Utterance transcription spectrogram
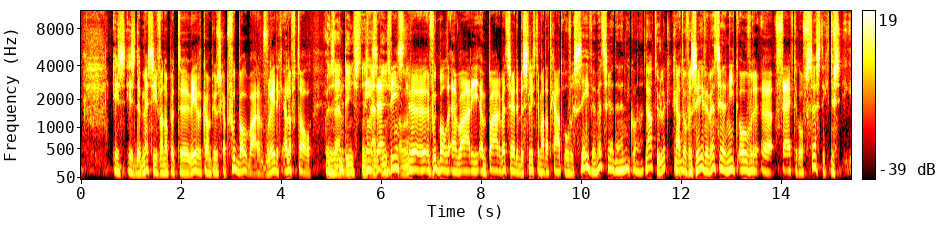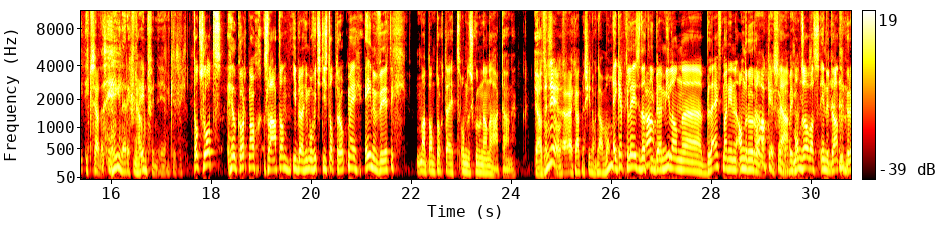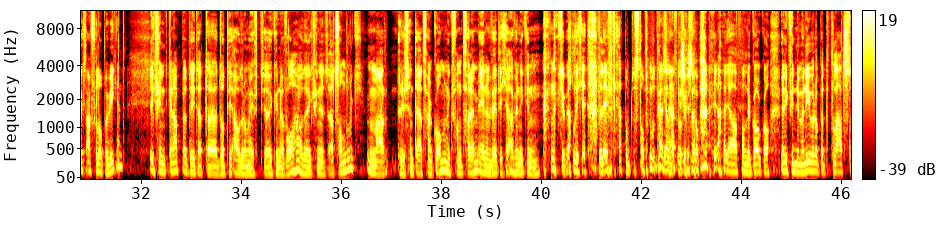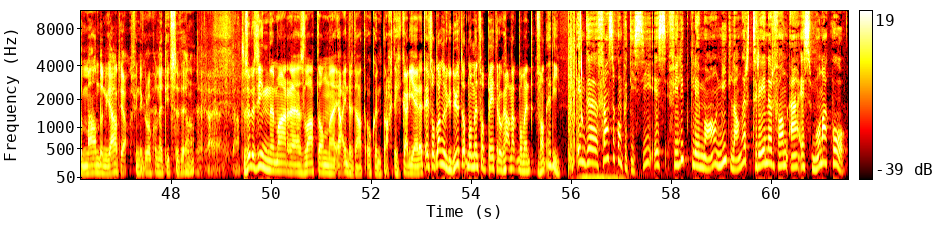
is, is de Messi van op het eh, wereldkampioenschap voetbal, waar een volledig elftal In zijn dienst. in zijn dienst eh, voetbalde en waar hij een paar wedstrijden besliste. Maar dat gaat over zeven wedstrijden, hè, Nicola? Ja, tuurlijk. Het gaat over zeven wedstrijden, niet over eh 50 of 60. Dus ik, ik zou dat heel erg vreemd vinden, eerlijk gezegd. Tot slot, heel kort nog, Zlatan Ibrahimovic, die stopt er ook mee. 41, maar dan toch tijd om de schoenen aan de haak te hangen. Ja, dat is Nee, hij gaat misschien nog naar Mond. Ik heb gelezen dat Ah, hij oké. bij Milan eh, blijft, maar in een andere rol. Ah, sorry, ja, dat Monza was inderdaad een gerucht afgelopen weekend. Ik vind het knap dat hij dat eh, tot die ouderdom heeft eh, kunnen volhouden. Ik vind het uitzonderlijk, maar er is een tijd van komen. Ik vond het voor hem, 41 jaar, vind ik een, een geweldige leeftijd om te stoppen. Moet ik zeggen. gestopt. Ja, ja, vond ik ook wel. En ik vind de manier waarop het de laatste maanden gaat, ja, dat vind ik er ook wel net iets te veel aan. We zullen zien, maar eh, Zlatan, ja, inderdaad, ook een prachtige carrière. Het heeft wat langer geduurd, dat moment van We gaan naar het moment van Eddy. In de Franse competitie is Philippe Clément niet langer trainer van AS Monaco.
